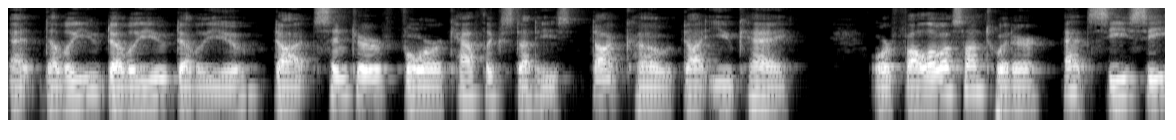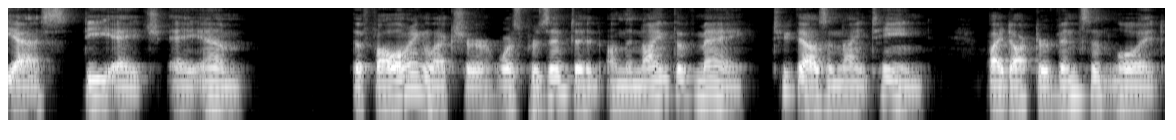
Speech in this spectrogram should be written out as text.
at www.centerforcatholicstudies.co.uk or follow us on Twitter at CCSDHAM. The following lecture was presented on the 9th of May, 2019, by Dr. Vincent Lloyd,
